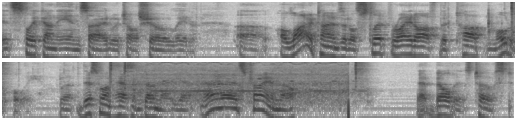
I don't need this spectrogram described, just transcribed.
it's slick on the inside, which I'll show later. Uh, a lot of times it'll slip right off the top motor pulley, but this one hasn't done that yet. Uh, it's trying though. That belt is toast.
